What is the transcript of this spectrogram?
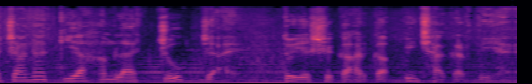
अचानक किया हमला चूक जाए तो यह शिकार का पीछा करती है।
